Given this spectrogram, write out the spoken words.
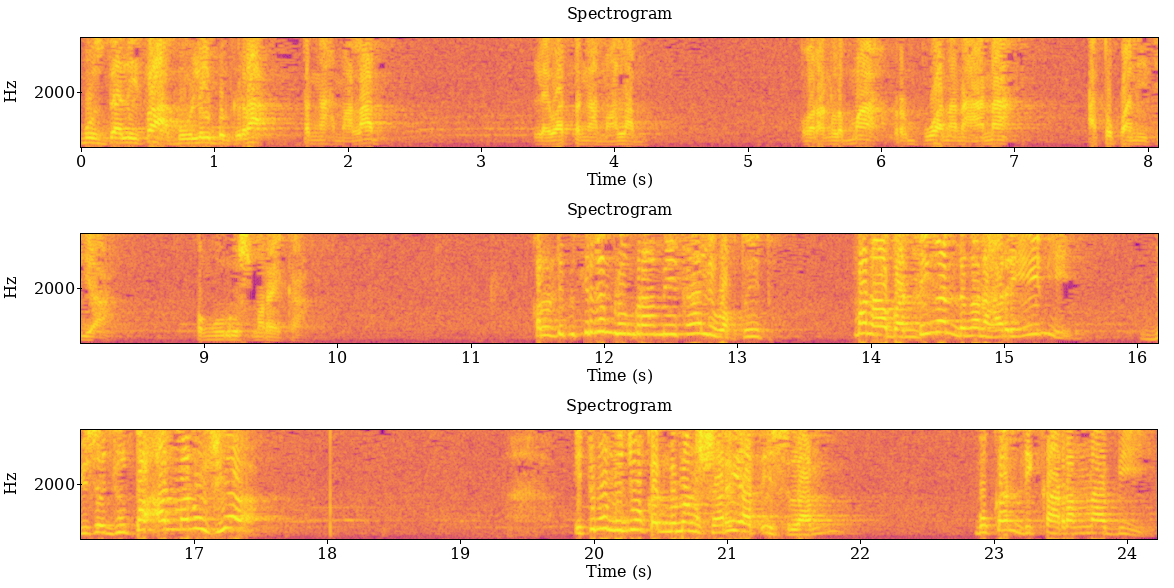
Muzdalifah boleh bergerak tengah malam. Lewat tengah malam. Orang lemah, perempuan, anak-anak atau panitia, pengurus mereka. Kalau dipikirkan belum ramai kali waktu itu. Mana bandingan dengan hari ini? Bisa jutaan manusia. Itu menunjukkan memang syariat Islam bukan dikarang Nabi.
